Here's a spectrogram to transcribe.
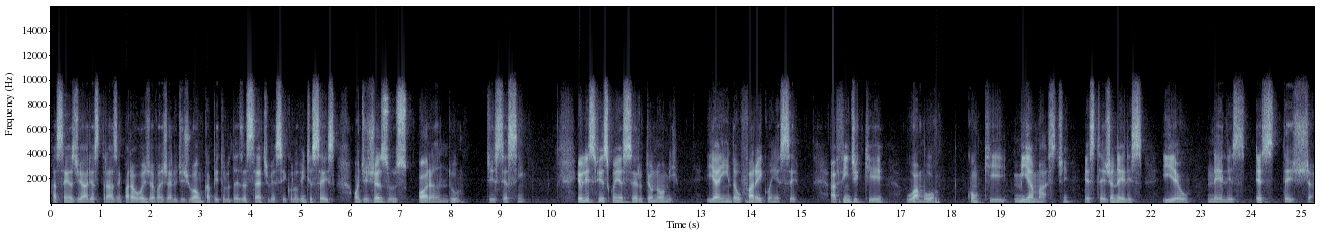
as senhas diárias trazem para hoje o Evangelho de João, capítulo 17, versículo 26, onde Jesus, orando, disse assim: Eu lhes fiz conhecer o teu nome, e ainda o farei conhecer, a fim de que o amor com que me amaste esteja neles e eu neles esteja.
